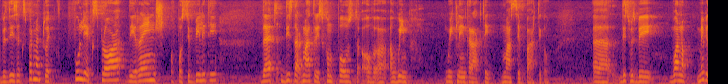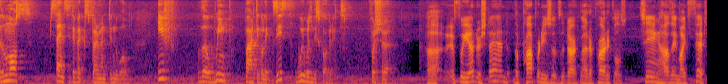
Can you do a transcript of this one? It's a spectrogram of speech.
with this experiment to ex fully explore the range of possibility that this dark matter is composed of a, a WIMP, weakly interacting massive particle. Uh, this would be one of maybe the most sensitive experiment in the world. If the WIMP particle exists, we will discover it, for sure. Uh, if we understand the properties of the dark matter particles, seeing how they might fit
